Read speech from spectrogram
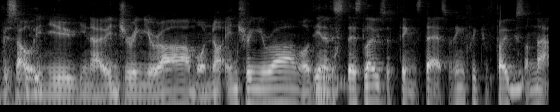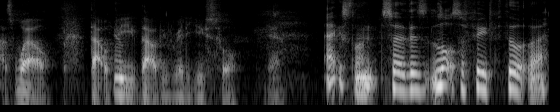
result in you you know injuring your arm or not injuring your arm or you know there's, there's loads of things there so i think if we can focus on that as well that would be that would be really useful yeah excellent so there's lots of food for thought there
